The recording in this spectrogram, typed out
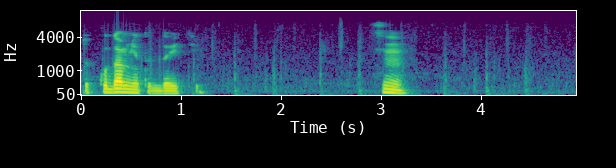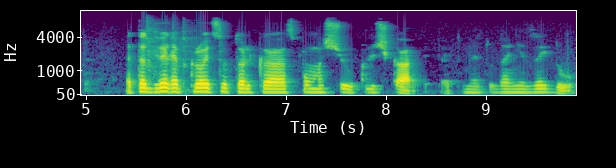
Так куда мне тогда идти? Хм. Эта дверь откроется только с помощью ключ-карты, поэтому я туда не зайду.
